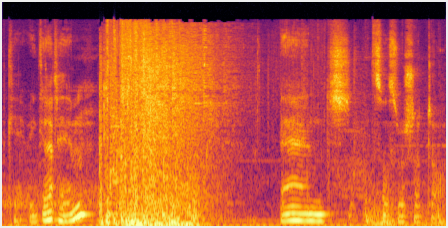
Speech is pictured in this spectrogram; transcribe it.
Okay, we got him. And Sorcerer Shot Dog.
